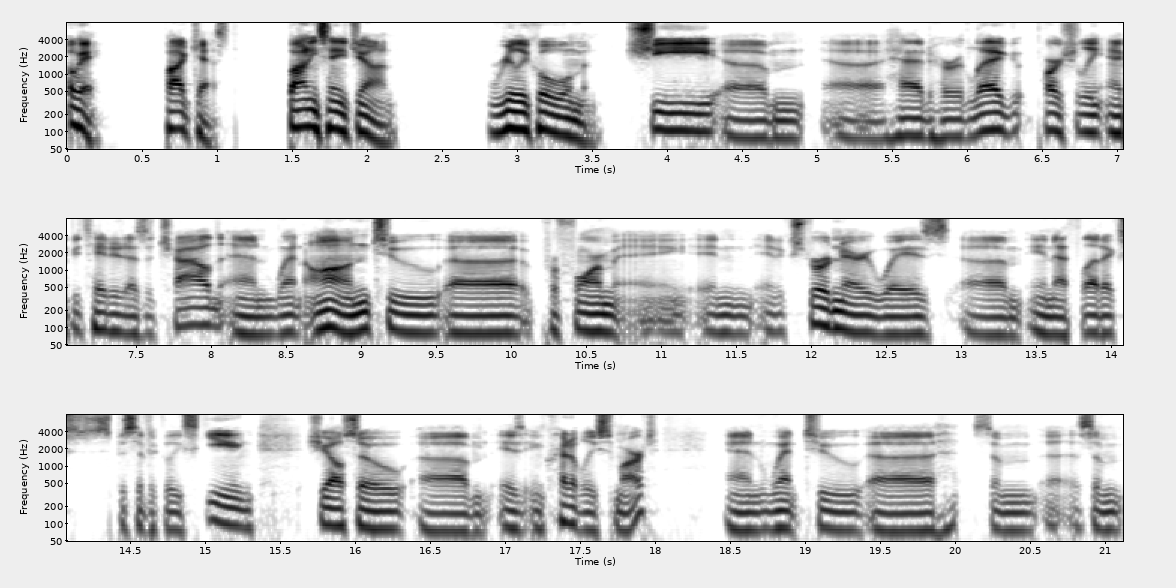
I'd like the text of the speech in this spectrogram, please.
Okay, podcast. Bonnie St. John, really cool woman. She um, uh, had her leg partially amputated as a child and went on to uh, perform a, in, in, extraordinary ways um, in athletics, specifically skiing. She also um, is incredibly smart and went to uh, some uh, some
